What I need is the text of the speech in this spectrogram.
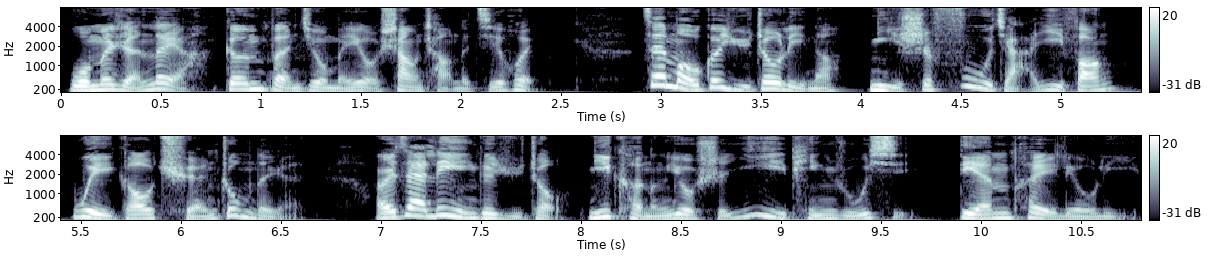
我们人类啊根本就没有上场的机会。在某个宇宙里呢，你是富甲一方、位高权重的人；而在另一个宇宙，你可能又是一贫如洗、颠沛流离。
